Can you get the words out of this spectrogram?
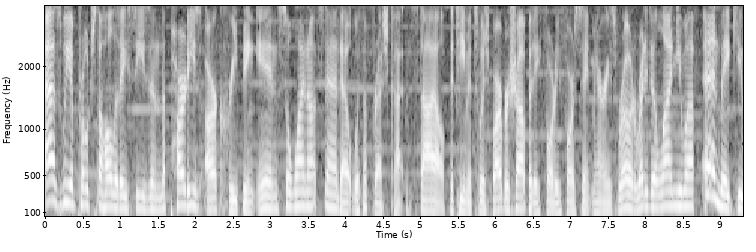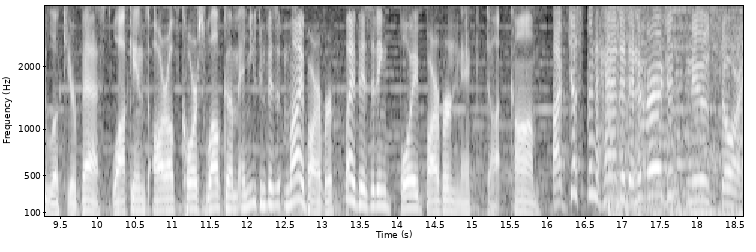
As we approach the holiday season, the parties are creeping in, so why not stand out with a fresh cut and style? The team at Swish Barbershop at 844 St. Mary's Road are ready to line you up and make you look your best. Walk ins are, of course, welcome, and you can visit my barber by visiting boybarbernick.com. I've just been handed an urgent news story.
